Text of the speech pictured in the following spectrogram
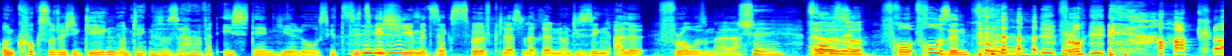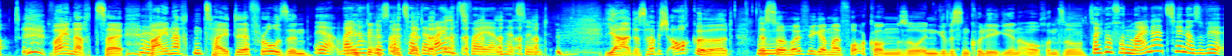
und guck so durch die Gegend und denke mir so, sag mal, was ist denn hier los? Jetzt sitze ich hier mit sechs Zwölfklässlerinnen und die singen alle Frozen, Alter. Schön. Also so froh, Frohsinn. Frozen. Fro oh Gott. Weihnachtszeit. Weihnachten, Zeit der Frozen. Ja, Weihnachten ist auch Zeit der Weihnachtsfeiern, Herr Zimt. Ja, das habe ich auch gehört. Das Mhm. soll häufiger mal vorkommen, so in gewissen Kollegien auch und so. Soll ich mal von meiner erzählen? Also wir,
